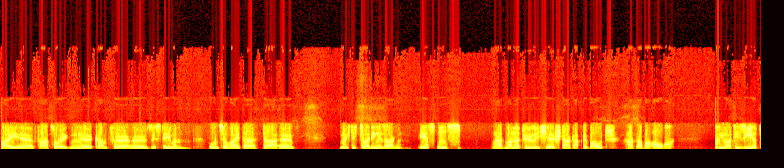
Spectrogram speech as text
bei äh, Fahrzeugen, äh, Kampfsystemen und so weiter. Da möchte ich zwei Dinge sagen. Erstens hat man natürlich stark abgebaut, hat aber auch privatisiert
